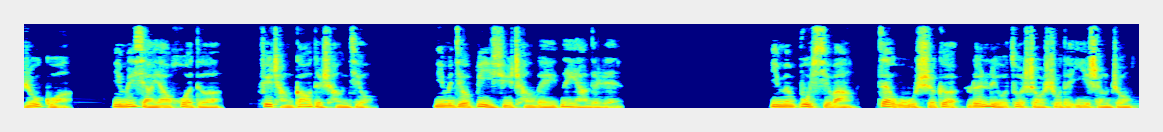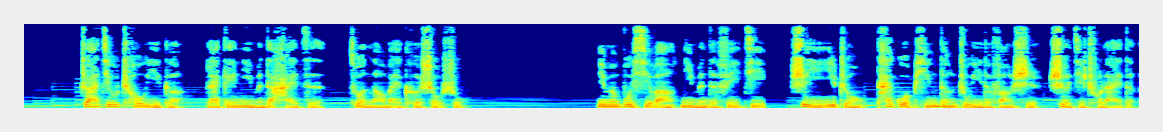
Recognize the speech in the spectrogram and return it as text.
如果你们想要获得非常高的成就，你们就必须成为那样的人。你们不希望在五十个轮流做手术的医生中，抓阄抽一个来给你们的孩子做脑外科手术。你们不希望你们的飞机是以一种太过平等主义的方式设计出来的。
